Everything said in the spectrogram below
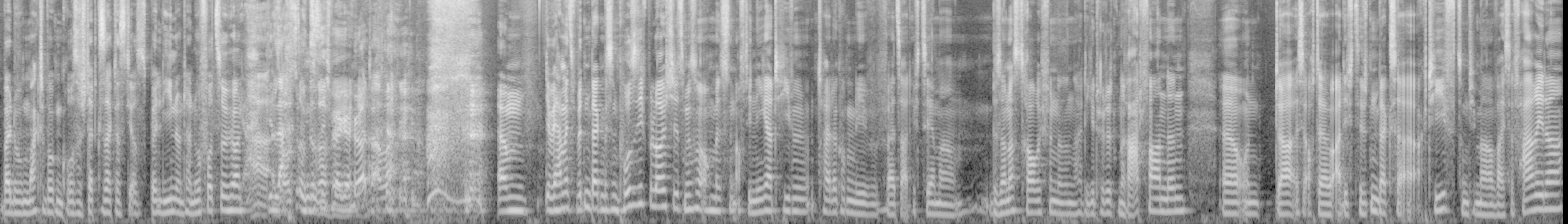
weil du Magdeburg eine große Stadt gesagt hast, die aus Berlin und Hannover zuhören, ja, die also lacht und das nicht mehr Welt, gehört, aber ähm, ja, wir haben jetzt Wittenberg ein bisschen positiv beleuchtet, jetzt müssen wir auch ein bisschen auf die negativen Teile gucken, die wir als ADFC immer besonders traurig finde, sind halt die getöteten Radfahrenden. Äh, und da ist auch der ADFC Wittenberg sehr aktiv zum Thema weiße Fahrräder.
